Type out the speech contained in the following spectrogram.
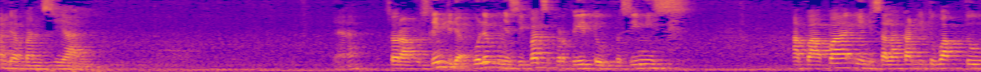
anggapan sial. Seorang muslim tidak boleh punya sifat seperti itu, pesimis. Apa-apa yang disalahkan itu waktu,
